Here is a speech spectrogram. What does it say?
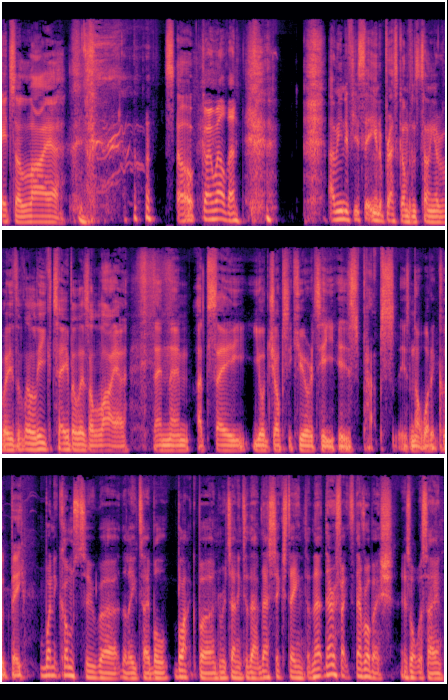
It's a liar. so, Going well then. I mean, if you're sitting in a press conference telling everybody that the league table is a liar, then um, I'd say your job security is perhaps is not what it could be. When it comes to uh, the league table, Blackburn returning to them, they're 16th and they're, they're effective. They're rubbish, is what we're saying.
